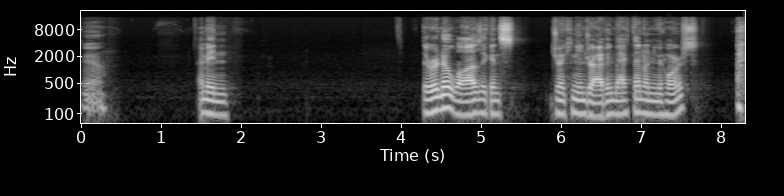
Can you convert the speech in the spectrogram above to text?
Yeah. I mean, there were no laws against drinking and driving back then on your horse. but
